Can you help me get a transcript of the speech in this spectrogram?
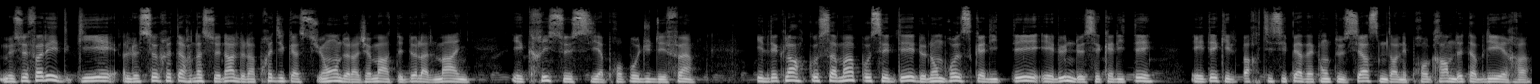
M. Farid, qui est le secrétaire national de la prédication de la Jamaat de l'Allemagne, écrit ceci à propos du défunt. Il déclare qu'Osama possédait de nombreuses qualités et l'une de ces qualités était qu'il participait avec enthousiasme dans les programmes d'établir.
